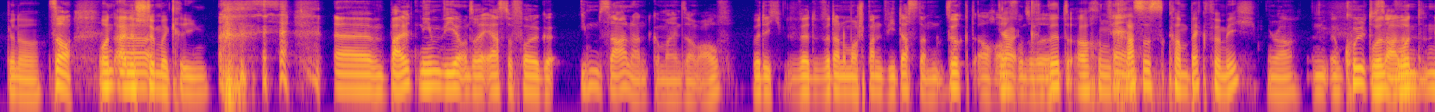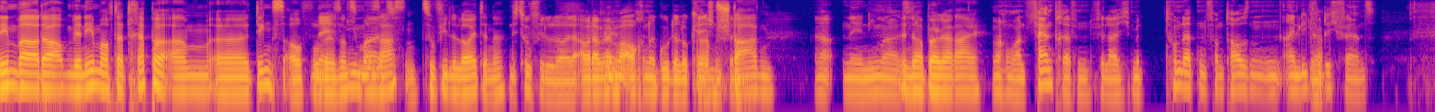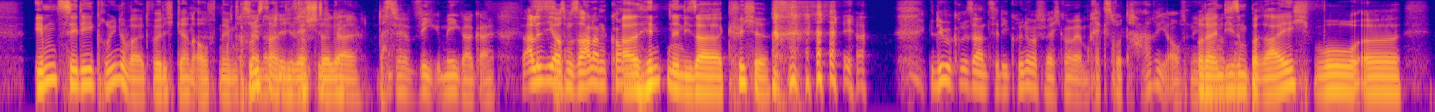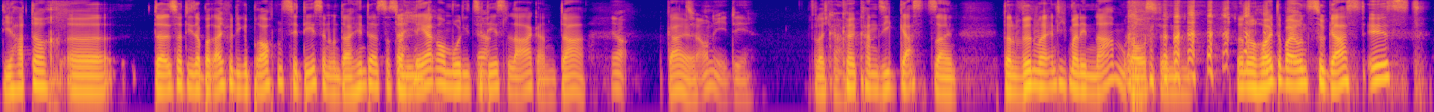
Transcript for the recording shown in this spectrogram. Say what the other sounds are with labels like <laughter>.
Genau. So, Und eine Äh, Stimme kriegen. <laughs> äh, bald nehmen wir unsere erste Folge im Saarland gemeinsam auf. Würde ich, wird, wird dann nochmal spannend, wie das dann wirkt auch Ja, auf unsere, wird auch ein Fans. krasses Comeback für mich. ja, im, im Kult Und, Saarland. und nehmen wir da, wir nehmen auf der Treppe am äh, Dings auf, wo Nee, wir sonst niemals. immer saßen. Zu viele Leute, ne? Nicht zu viele Leute, aber da werden Okay. wir auch eine gute Location Am. Staden, Ja, nee, niemals. in der Burgerei. Machen wir ein Fan-Treffen vielleicht mit Hunderten von Tausenden ein Lied Ja. für dich Fans. Im CD Grünewald würde ich gern aufnehmen. Das Grüße an dieser Stelle. geil. Das wäre mega geil. Für alle, die So. aus dem Saarland kommen, Äh, hinten in dieser Küche <laughs> ja. liebe Grüße an CD Grüne, aber vielleicht können wir im Rex Rotari aufnehmen. oder in so. diesem Bereich, wo äh, die hat doch, äh, da ist doch dieser Bereich, wo die gebrauchten CDs sind und dahinter ist das so ein. Leerraum, wo die CDs lagern. Da. Ja. Das Geil. wäre auch eine Idee. Vielleicht kann, kann sie Gast sein. Dann würden wir endlich mal den Namen rausfinden. <laughs> Sondern heute bei uns zu Gast ist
